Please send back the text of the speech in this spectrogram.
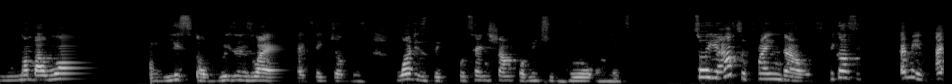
number one list of reasons why I take jobs is what is the potential for me to grow on it. So you have to find out because I mean, I,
